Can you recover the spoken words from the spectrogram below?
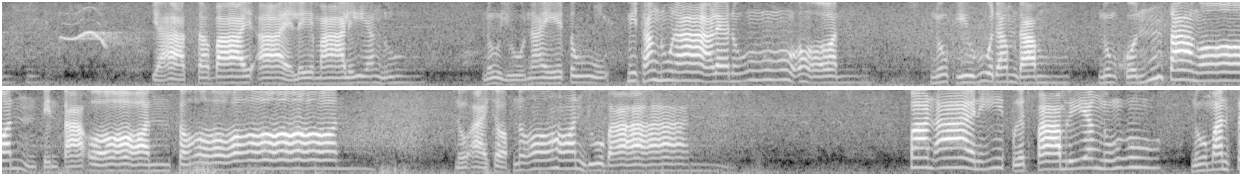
นอยากสบายอายเลยมาเลี้ยงหนู หนูอยู่ในตู้ มีทั้งหนูนาและหนูอ่อน หนูผิวดำดำ หนุ่มขนตางอน เป็นตาอ่อนสอนหนูอายชอบนอนอยู่บ้าน บ้านอายนี่เปิดฟาร์มเลี้ยงหนู หนูมันแส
